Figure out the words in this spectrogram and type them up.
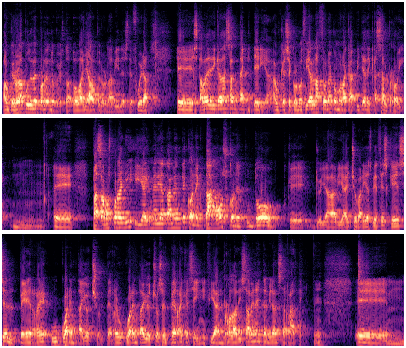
aunque no la pude ver por dentro porque está todo vallado pero la vi desde fuera. Eh, estaba dedicada a Santa Quiteria, aunque se conocía en la zona como la capilla de Casal Roy. Mm, pasamos por allí y ya inmediatamente conectamos con el punto que yo ya había hecho varias veces, que es el PRU48. El PRU48 es el PR que se inicia en Roda de Isabena y termina en Serrate. ¿eh? Eh,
